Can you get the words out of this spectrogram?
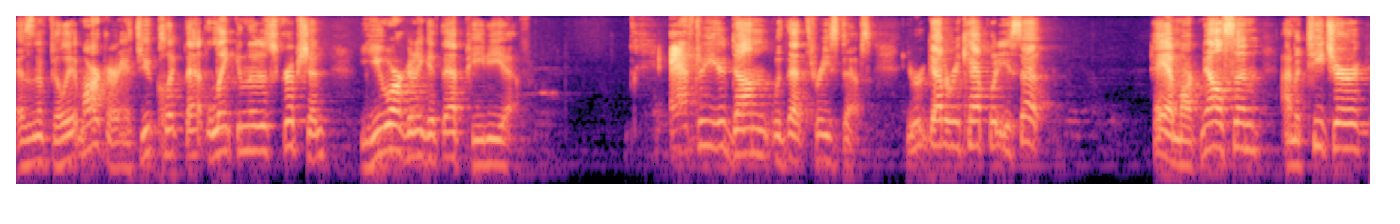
as an affiliate marketer. If you click that link in the description, you are gonna get that PDF. After you're done with that three steps, you've got to recap what you said. Hey, I'm Mark Nelson. I'm a teacher.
